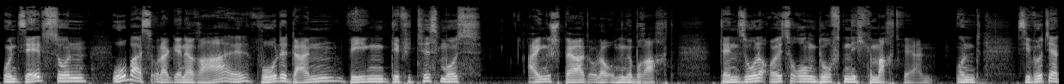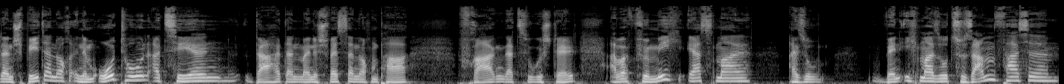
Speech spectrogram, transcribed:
Und selbst so ein Oberst oder General wurde dann wegen Defitismus eingesperrt oder umgebracht. Denn so eine Äußerung durften nicht gemacht werden. Und sie wird ja dann später noch in einem O-Ton erzählen, da hat dann meine Schwester noch ein paar Fragen dazu gestellt. Aber für mich erstmal, also wenn ich mal so zusammenfasse,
